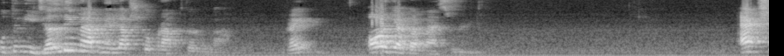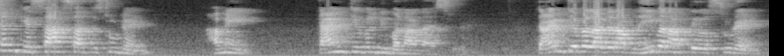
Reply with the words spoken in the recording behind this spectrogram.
उतनी जल्दी मैं अपने लक्ष्य को प्राप्त करूँगा। राइट और क्या करना है स्टूडेंट एक्शन के साथ साथ स्टूडेंट हमें टाइम टेबल भी बनाना है स्टूडेंट टाइम टेबल अगर आप नहीं बनाते हो स्टूडेंट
